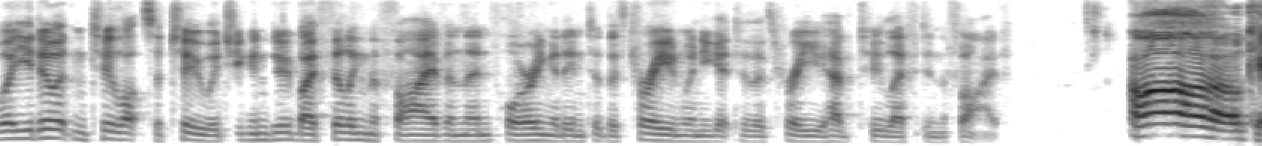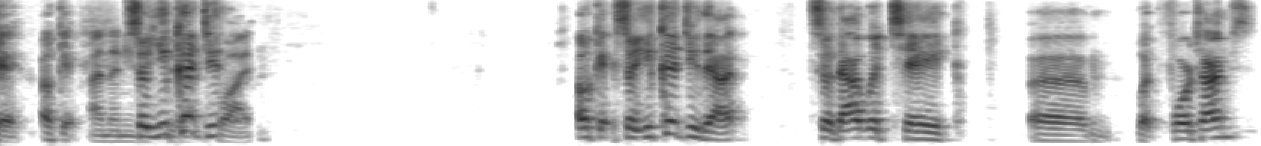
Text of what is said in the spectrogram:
Well, you do it in two lots of two, which you can do by filling the five and then pouring it into the three. And when you get to the three, you have two left in the five. Oh, okay. Okay. And then you So you do could do- twice. Okay. So you could do that. So that would take, um, what, four times?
